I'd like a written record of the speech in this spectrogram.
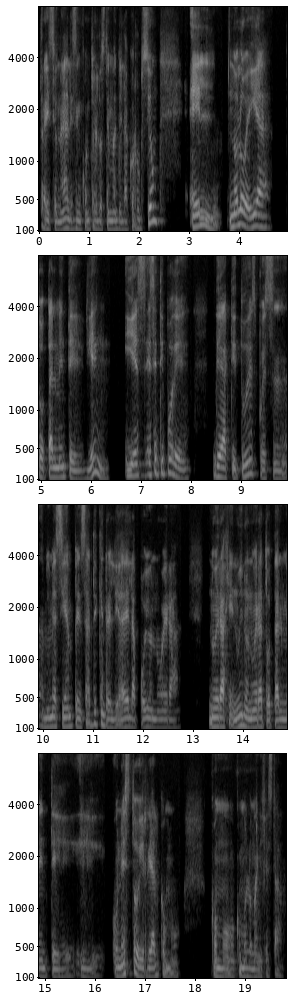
tradicionales, en contra de los temas de la corrupción, él no lo veía totalmente bien. Y es ese tipo de, de actitudes, pues eh, a mí me hacían pensar de que en realidad el apoyo no era, no era genuino, no era totalmente eh, honesto y real como, como, como lo manifestaba.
